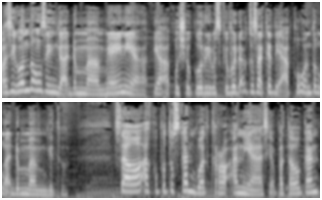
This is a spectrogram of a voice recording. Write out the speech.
Masih untung sih nggak demam. Ya ini ya yang aku syukuri. Meskipun aku sakit ya aku untung nggak demam gitu. So aku putuskan buat keroan ya. Siapa tahu kan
